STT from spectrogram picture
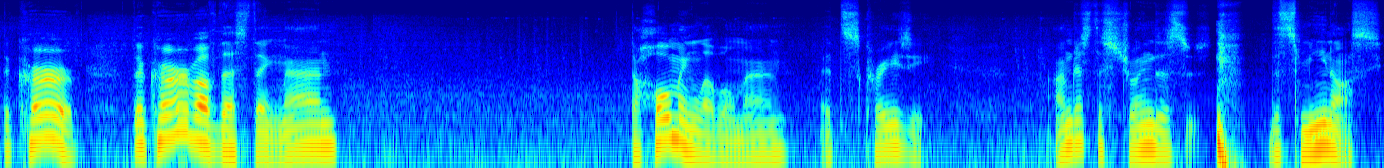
The curve, the curve of this thing, man. The homing level, man. It's crazy. I'm just destroying this, this Minos.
